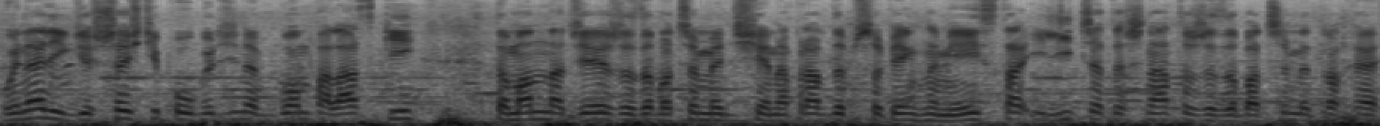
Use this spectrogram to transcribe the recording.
płynęli gdzieś 6,5 godziny w głąb Alaski, to mam nadzieję, że zobaczymy dzisiaj naprawdę przepiękne miejsca i liczę też na to, że zobaczymy trochę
